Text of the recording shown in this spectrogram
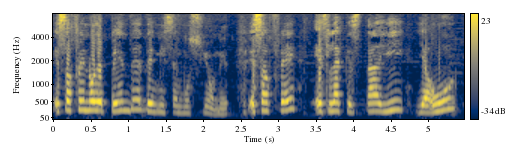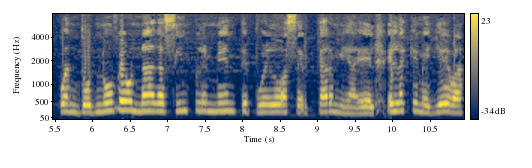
Esa fe no depende de mis emociones. Esa fe es la que está ahí y aún cuando no veo nada simplemente puedo acercarme a Él. Es la que me lleva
